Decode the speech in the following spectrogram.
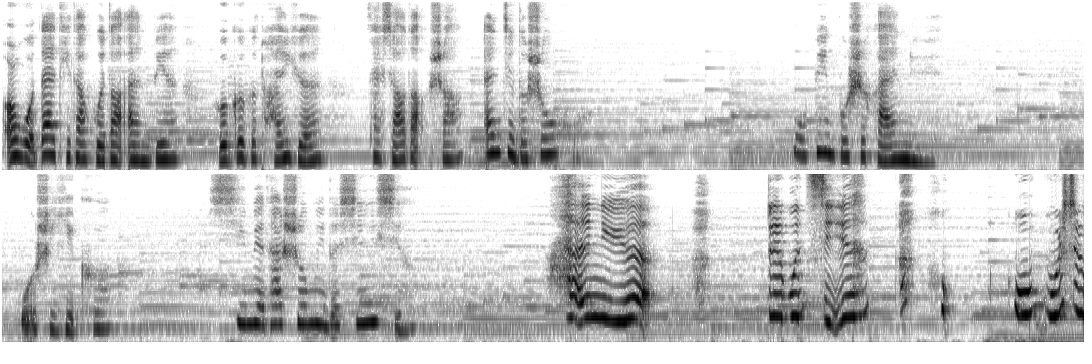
而我代替她回到岸边，和哥哥团圆，在小岛上安静的生活。我并不是海女，我是一颗熄灭他生命的星星。海女，对不起，我不是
